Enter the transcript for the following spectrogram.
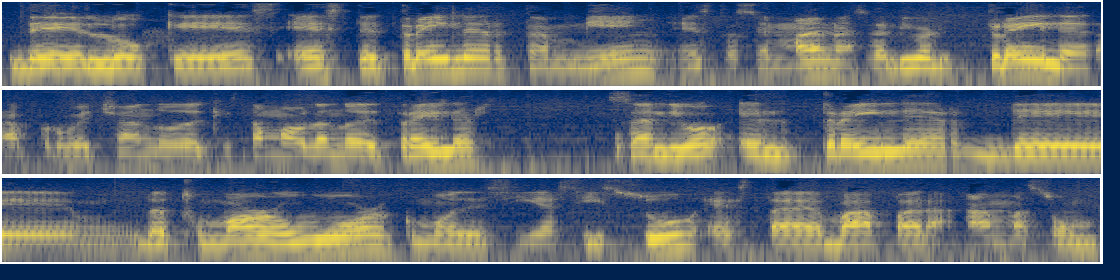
de lo que es este trailer. También esta semana salió el trailer, aprovechando de que estamos hablando de trailers, salió el trailer de The Tomorrow War, como decía Sisu, esta va para Amazon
